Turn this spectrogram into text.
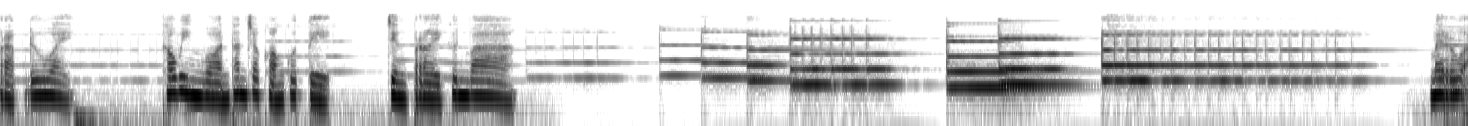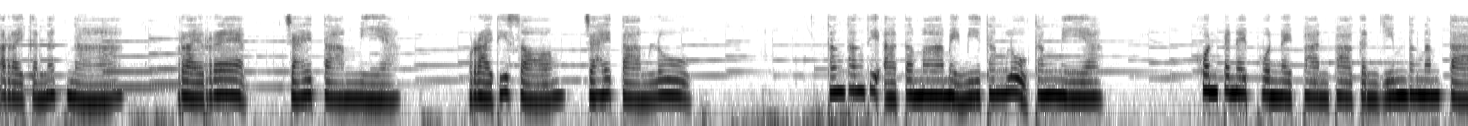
กลับด้วย เขาวิงวอนท่านเจ้าของกุฏิจึงเปรยขึ้นว่าไม่รู้อะไรกันนักหนา รายแรกจะให้ตามเมีย รายที่สองจะให้ตามลูก ทั้งๆทที่อาตมาไม่มีทั้งลูกทั้งเมีย คนเป็นในพลในพานพากันยิ้มทั้งน้ำตา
